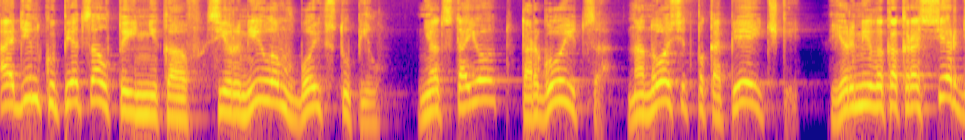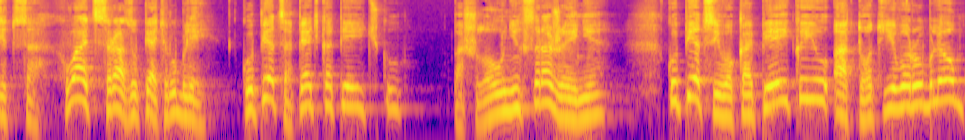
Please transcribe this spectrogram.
один купец Алтынников с Ермилом в бой вступил. Не отстает, торгуется, наносит по копеечке. Ермила как рассердится, хватит сразу пять рублей. Купец опять копеечку. Пошло у них сражение. Купец его копейкою, а тот его рублем.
